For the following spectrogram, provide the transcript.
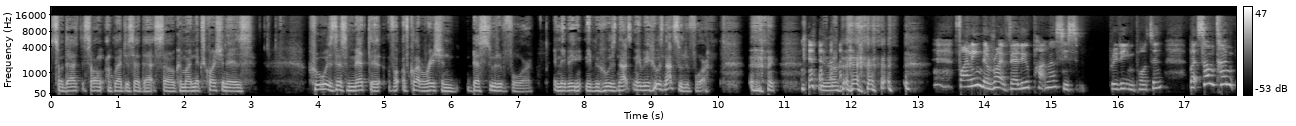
So that so I'm glad you said that. So my next question is, who is this method of, of collaboration best suited for? and maybe maybe who is not maybe who is not suited for you know finding the right value partners is pretty important but sometimes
